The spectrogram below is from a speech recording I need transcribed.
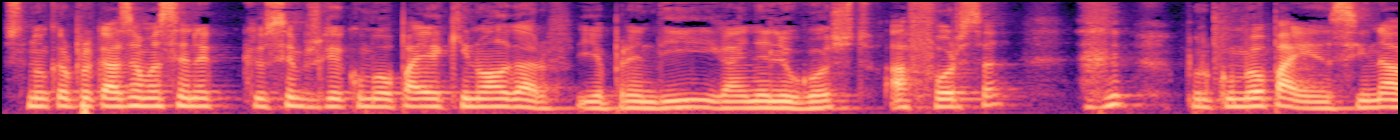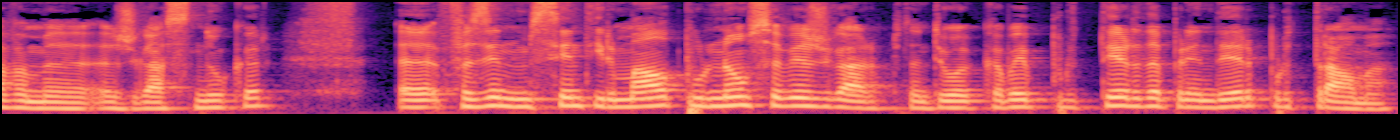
Snooker, por acaso, é uma cena que eu sempre joguei com o meu pai aqui no Algarve e aprendi e ganhei-lhe o gosto, à força, porque o meu pai ensinava-me a jogar snooker, uh, fazendo-me sentir mal por não saber jogar. Portanto, eu acabei por ter de aprender por trauma,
